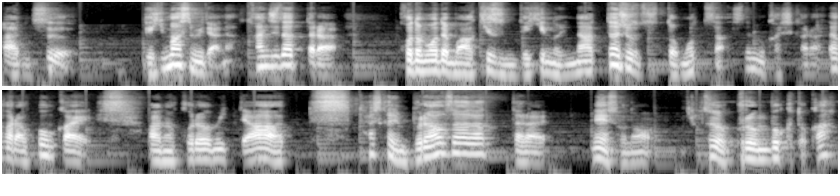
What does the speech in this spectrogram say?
あのすぐできますみたいな感じだったら、子供でも飽きずにできるのになってちょっとずっと思ってたんですね、昔から。だから今回、あのこれを見て、ああ、確かにブラウザーだったら、ね、その、例えば Chromebook とか、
